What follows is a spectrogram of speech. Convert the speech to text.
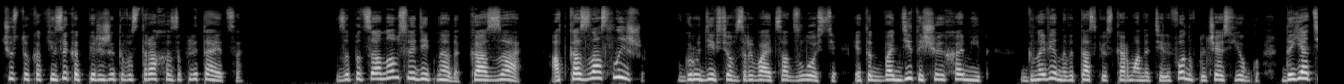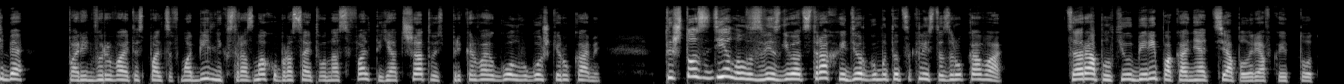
Чувствую, как язык от пережитого страха заплетается. «За пацаном следить надо! Коза! От козла слышу!» В груди все взрывается от злости. Этот бандит еще и хамит. Мгновенно вытаскиваю из кармана телефон и включаю съемку. «Да я тебя...» Парень вырывает из пальцев мобильник, с размаху бросает его на асфальт, я отшатываюсь, прикрываю голову Гошки руками. «Ты что сделал?» — взвизгиваю от страха и дергаю мотоциклиста за рукава. «Царапалки убери, пока не оттяпал», — рявкает тот.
